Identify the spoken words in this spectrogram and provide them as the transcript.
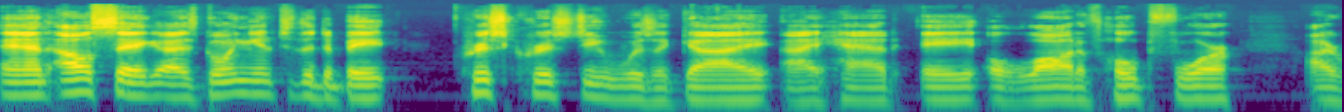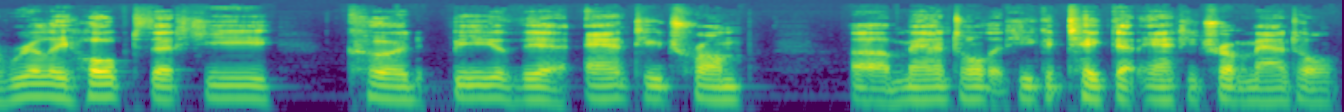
And I'll say, guys, going into the debate, Chris Christie was a guy I had a, a lot of hope for. I really hoped that he could be the anti Trump uh, mantle, that he could take that anti Trump mantle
